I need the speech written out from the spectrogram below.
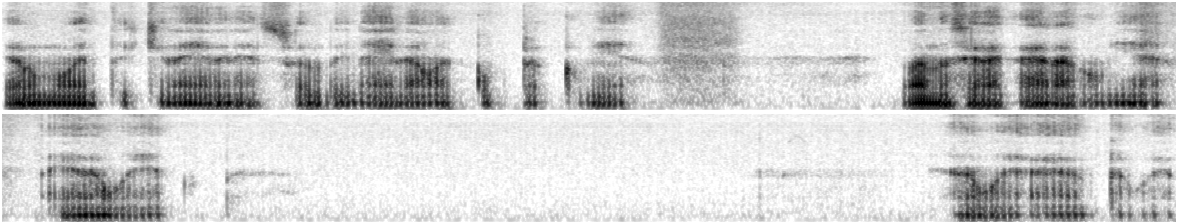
Llega un momento en que nadie tiene el sueldo y nadie la va a comprar comida. Cuando se le cae la comida, allá la voy a comprar. Ya la voy a tanta weá.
